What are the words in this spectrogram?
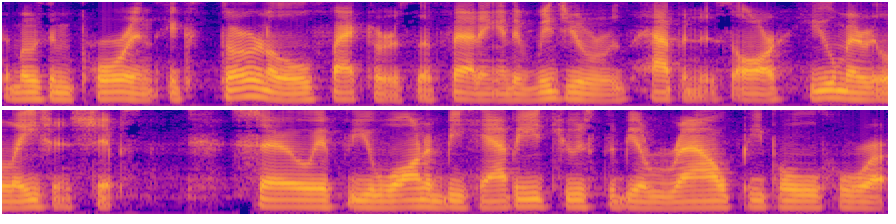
the most important external factors affecting individuals' happiness are human relationships. So, if you want to be happy, choose to be around people who are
